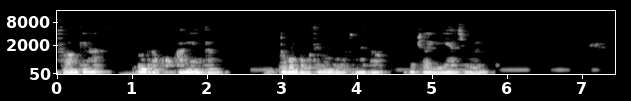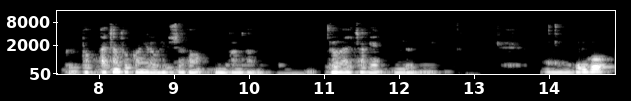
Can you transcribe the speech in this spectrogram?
수강생 학분들은 꼭 강의 영상 두 번 보고 세 번 보고 좀 해서 확실하게 이해하시고요. 그, 더 알찬 수업 강의라고 해주셔서 음, 감사합니다 더 알차게 만들어드립니다 어, 그리고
